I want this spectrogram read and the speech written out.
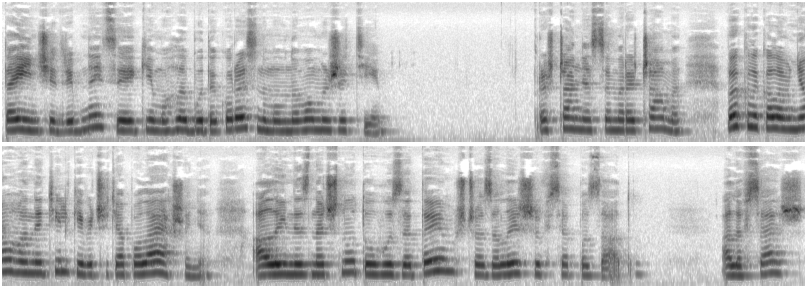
та інші дрібниці, які могли бути корисними в новому житті. Прощання з цими речами викликало в нього не тільки відчуття полегшення, але й незначну тугу за тим, що залишився позаду. Але все ж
